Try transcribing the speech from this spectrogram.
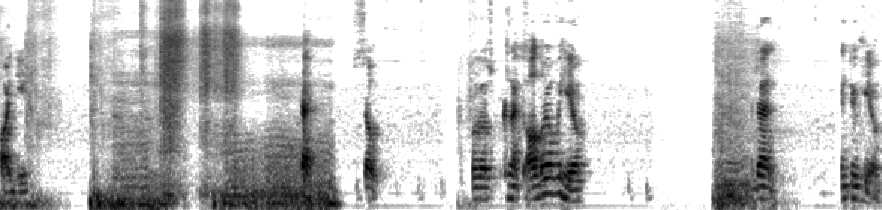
party. Okay, so we're going to connect all the way over here, and then into here.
